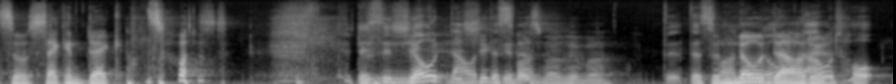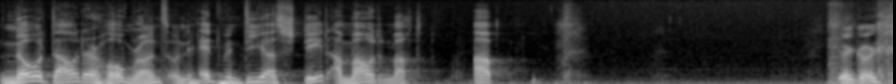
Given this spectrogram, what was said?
so Second Deck und sowas. Das sind Ich no ich doubt, schick das, dir das mal rüber. Das So waren no no, doubter. doubt, ho, no doubter Home Runs und Edwin Diaz steht am Mount und macht ab. Ja, guck.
